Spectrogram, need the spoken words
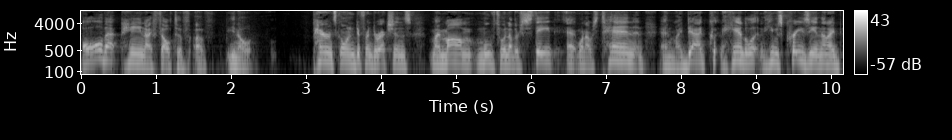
All that pain I felt of, of, you know, parents going in different directions. My mom moved to another state when I was 10 and, and my dad couldn't handle it and he was crazy. And then I'd,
